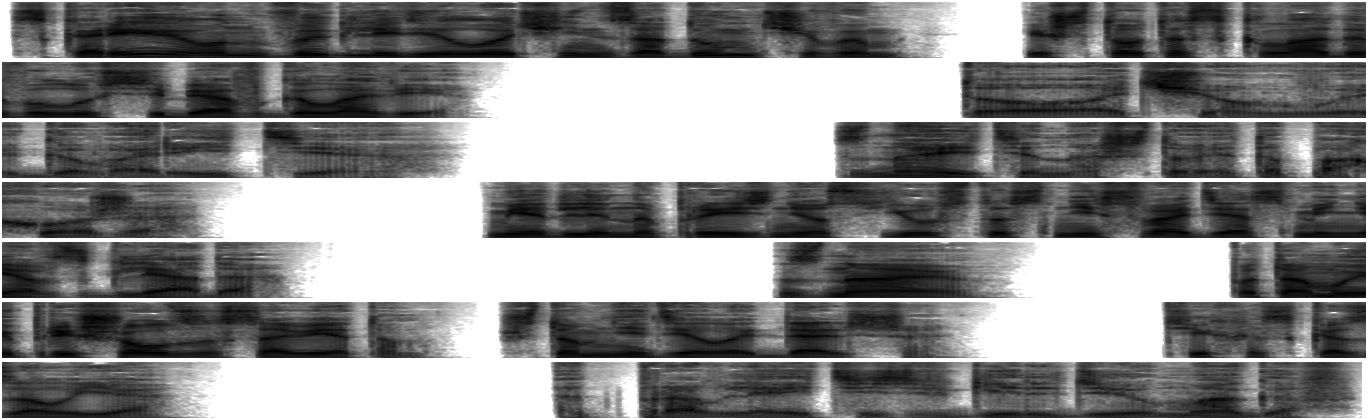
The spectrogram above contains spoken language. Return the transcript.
Скорее, он выглядел очень задумчивым и что-то складывал у себя в голове. «То, о чем вы говорите, знаете, на что это похоже?» Медленно произнес Юстас, не сводя с меня взгляда. «Знаю. Потому и пришел за советом. Что мне делать дальше?» — тихо сказал я. «Отправляйтесь в гильдию магов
